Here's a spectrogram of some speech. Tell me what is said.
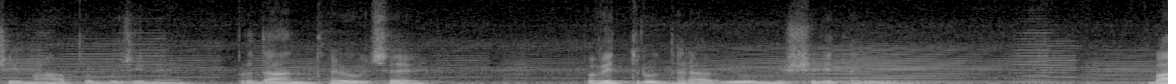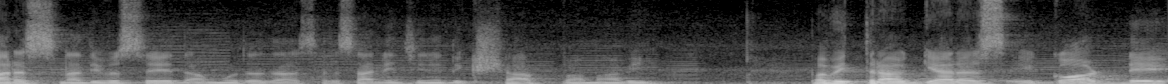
શ્રી મહાપ્રભુજીને પ્રદાન થયું છે. પવિત્ર ધરાવ્યું મિશ્રી ધર્યું બારસના દિવસે દામોદરદાસ સરસાનીજીને દીક્ષા આપવામાં આવી. પવિત્ર અગિયારસ એ ગોડ ડે,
